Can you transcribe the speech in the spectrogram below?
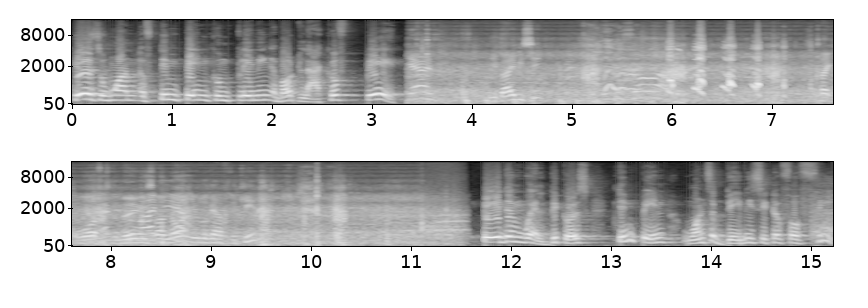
here's one of Tim Paine complaining about lack of pay. Yes. You babysit? Just take the wife to the movies one night, you look after the kids. Pay them well because Tim Paine wants a babysitter for free.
